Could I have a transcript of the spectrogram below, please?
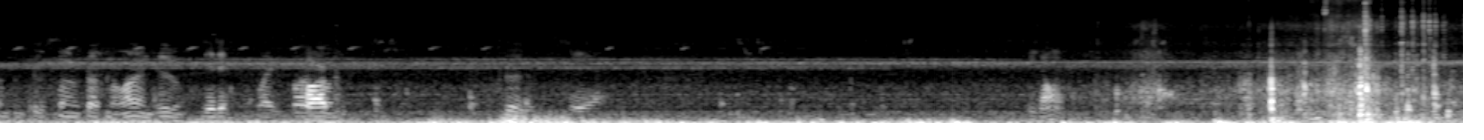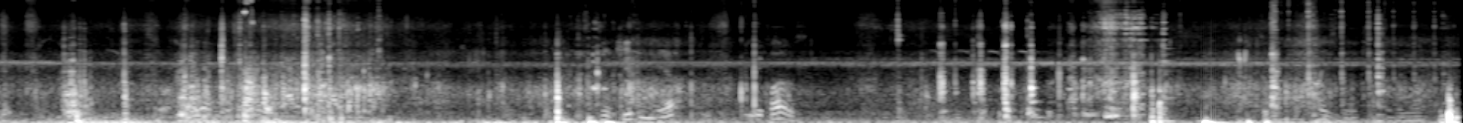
Something could have swum across my line too. Did it? Like a Carp. carp. Could. Yeah. He's on it. You keep him? Yep. You'll be close. Please be a keeper, will you?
